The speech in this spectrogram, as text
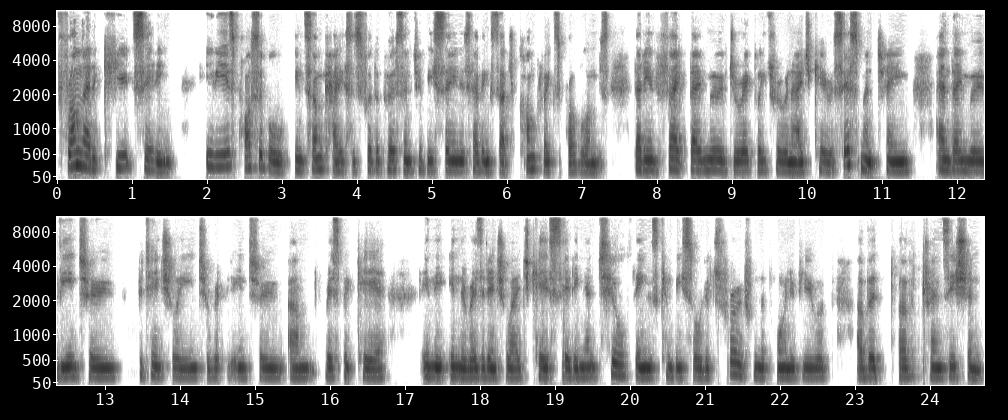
from that acute setting, it is possible in some cases for the person to be seen as having such complex problems that in fact they move directly through an aged care assessment team and they move into potentially into, into um, respite care in the, in the residential aged care setting until things can be sorted through from the point of view of, of, a, of transition.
